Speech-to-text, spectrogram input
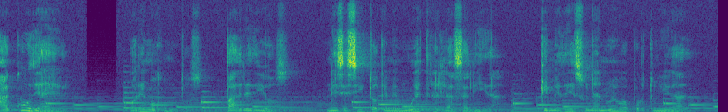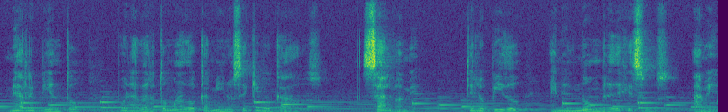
Acude a Él. Oremos juntos. Padre Dios, necesito que me muestres la salida, que me des una nueva oportunidad. Me arrepiento por haber tomado caminos equivocados. Sálvame. Te lo pido en el nombre de Jesús. Amén.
